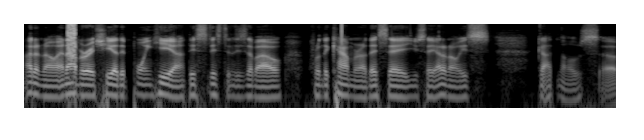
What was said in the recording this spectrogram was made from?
I don't know, an average here. The point here, this distance is about from the camera. They say you say I don't know, is God knows, uh,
